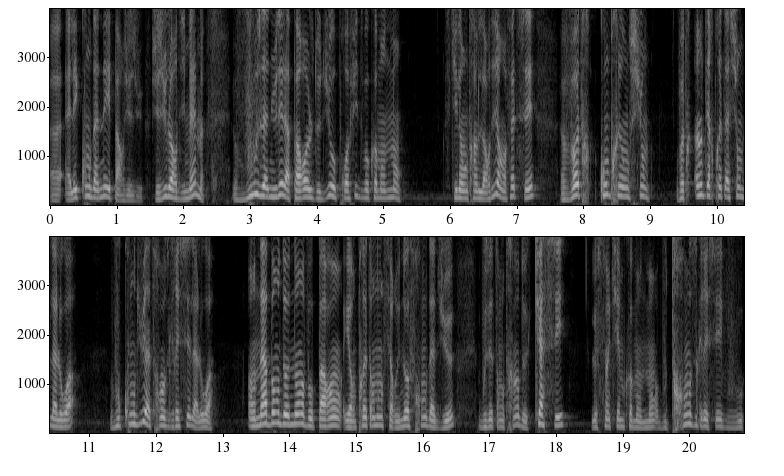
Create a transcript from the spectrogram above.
euh, elle est condamnée par Jésus. Jésus leur dit même, vous annulez la parole de Dieu au profit de vos commandements. Ce qu'il est en train de leur dire, en fait, c'est votre compréhension, votre interprétation de la loi vous conduit à transgresser la loi. En abandonnant vos parents et en prétendant faire une offrande à Dieu, vous êtes en train de casser le cinquième commandement, vous transgressez, vous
